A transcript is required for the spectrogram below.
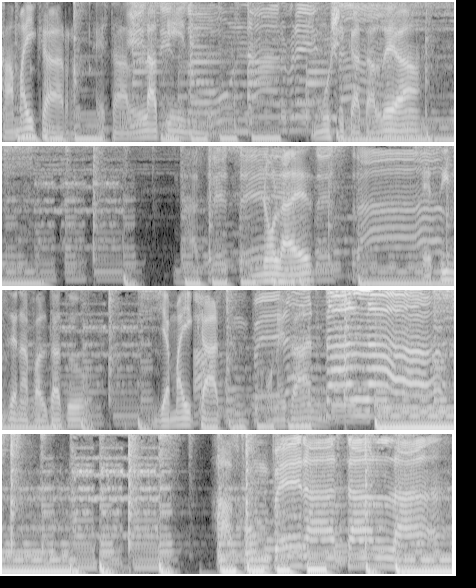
jamaikar eta latin musika taldea. Nola ez ezin zena faltatu jamaikat honetan pumperatala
